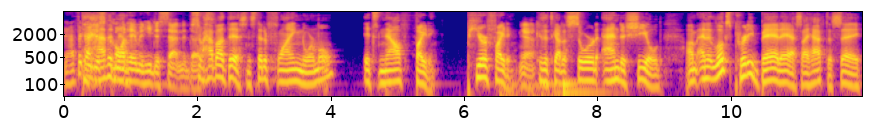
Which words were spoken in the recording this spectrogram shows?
Yeah, I think I just caught now- him and he just sat in the desk. so how about this? Instead of flying normal, it's now fighting, pure fighting. Yeah. because it's got a sword and a shield. Um, and it looks pretty badass, I have to say.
